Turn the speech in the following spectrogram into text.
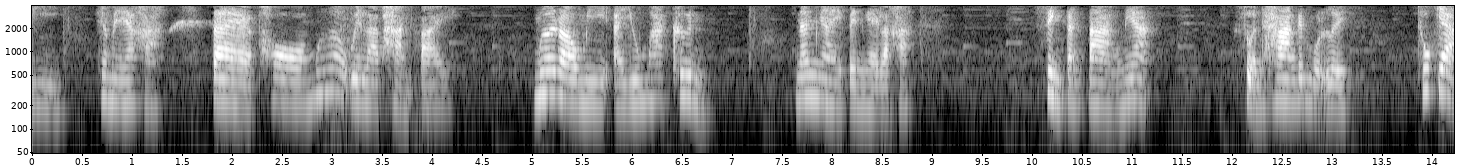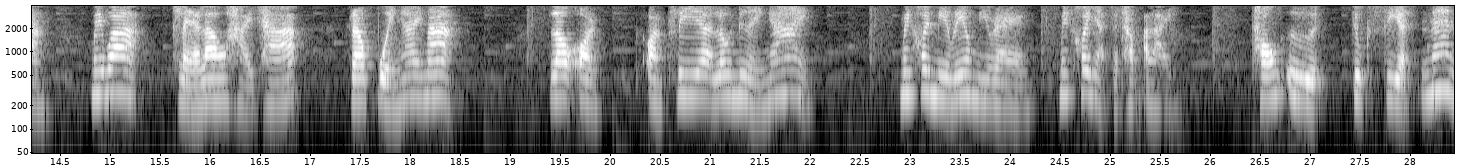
ดี ใช่ไหมะคะแต่พอเมื่อเวลาผ่านไป เมื่อเรามีอายุมากขึ้น นั่นไงเป็นไงล่ะคะ สิ่งต่างๆเนี่ยสวนทางกันหมดเลย ทุกอย่างไม่ว่าแผลเราหายช้า เราป่วยง่ายมาก เราอ่อน อ่อนเพลียเราเหนื่อยง่าย ไม่ค่อยมีเรี่ยวมีแรง ไม่ค่อยอยากจะทำอะไร ท้องอืด จุกเสียดแน่น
